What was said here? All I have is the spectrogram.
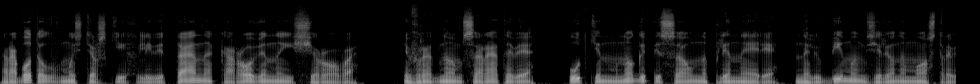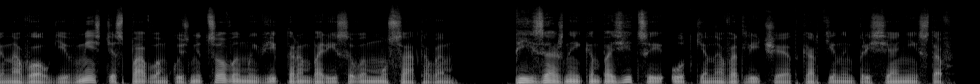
работал в мастерских Левитана, Коровина и Серова. В родном Саратове Уткин много писал на пленэре, на любимом Зеленом острове на Волге, вместе с Павлом Кузнецовым и Виктором Борисовым Мусатовым. Пейзажные композиции Уткина, в отличие от картин импрессионистов,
